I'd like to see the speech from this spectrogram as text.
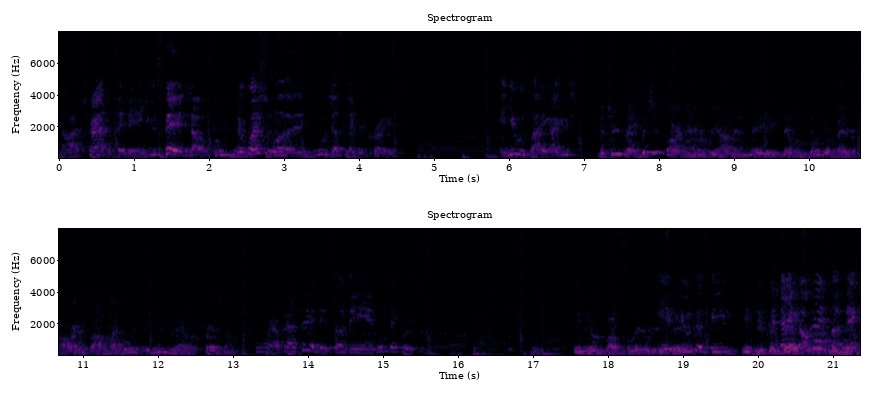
no, I tried to say that, and you said no. The question was, who's your celebrity crush? And you was like, are you? But you name, but you started naming Rihanna and Meg. That was them your favorite artists. So I was like, who are you? Who do you have a crush on? Right, okay, I said that. So then, what's that question? Oh, and it was about celebrity. If you could be, if, you could date date, okay, so that who would it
